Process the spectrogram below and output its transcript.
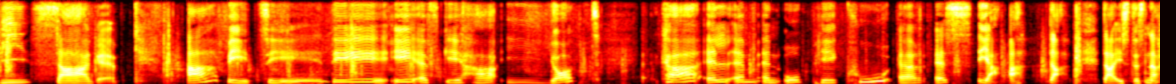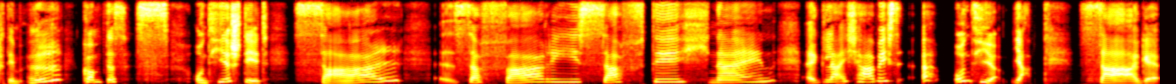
wie Sage. A, B, C, D, E, F, G, H, I, J, K, L, M, N, O, P, Q, R, S. Ja, ah, da. Da ist es. Nach dem R kommt das S. Und hier steht Saal, Safari, saftig, nein. Äh, gleich habe ich's. Ah, und hier, ja. Sage.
